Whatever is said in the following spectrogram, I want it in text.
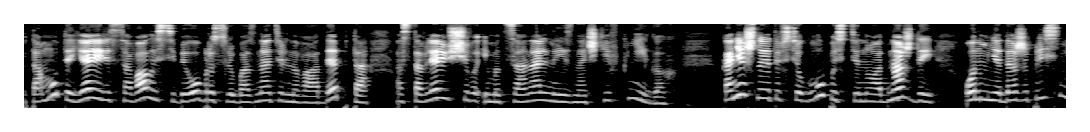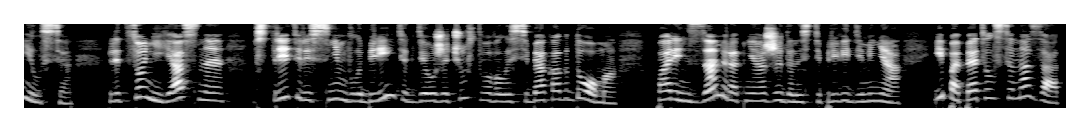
Потому-то я и рисовала себе образ любознательного адепта, оставляющего эмоциональные значки в книгах. Конечно, это все глупости, но однажды он мне даже приснился. Лицо неясное, встретились с ним в лабиринте, где уже чувствовала себя как дома. Парень замер от неожиданности при виде меня и попятился назад.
